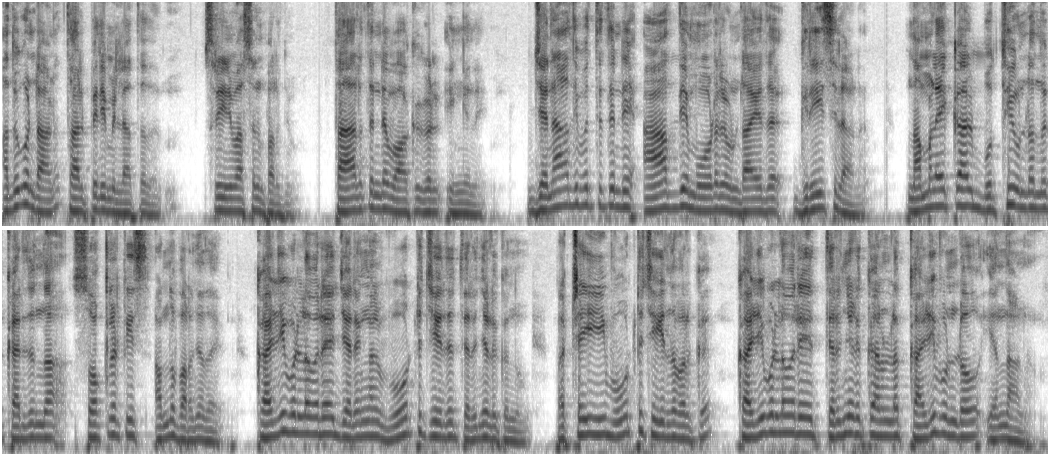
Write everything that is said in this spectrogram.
അതുകൊണ്ടാണ് താല്പര്യമില്ലാത്തത് ശ്രീനിവാസൻ പറഞ്ഞു താരത്തിന്റെ വാക്കുകൾ ഇങ്ങനെ. ജനാധിപത്യത്തിന്റെ ആദ്യ മോഡൽ ഉണ്ടായത് ഗ്രീസിലാണ്. നമ്മളെക്കാൾ ബുദ്ധിയുണ്ടെന്ന് കരുതുന്ന സോക്രട്ടീസ് അന്ന് പറഞ്ഞത് കഴിവുള്ളവരെ ജനങ്ങൾ വോട്ട് ചെയ്ത് തിരഞ്ഞെടുക്കുന്നു. പക്ഷേ ഈ വോട്ട് ചെയ്യുന്നവർക്ക് കഴിവുള്ളവരെ തിരഞ്ഞെടുക്കാനുള്ള കഴിവുണ്ടോ എന്നാണ്.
